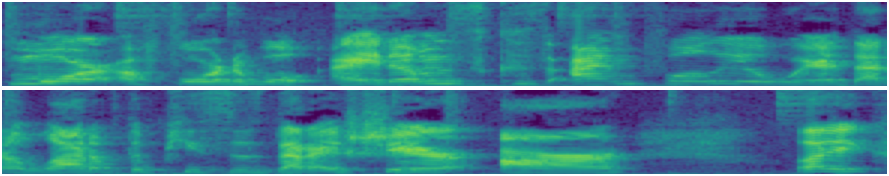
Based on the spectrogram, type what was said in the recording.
more affordable items because I'm fully aware that a lot of the pieces that I share are like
